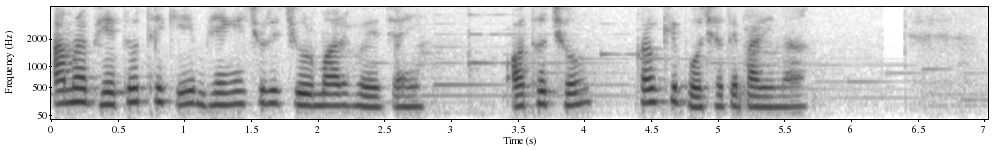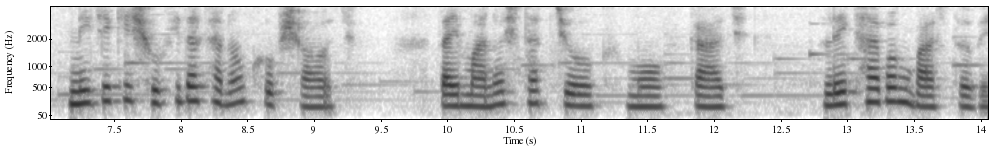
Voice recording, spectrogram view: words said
আমরা ভেতর থেকে ভেঙে চুরে চুরমার হয়ে যাই, অথচ কাউকে বোঝাতে পারি না। নিজেকে সুখী দেখানো খুব সহজ, তাই মানুষ তার চোখ, মুখ, কাজ, লেখা এবং বাস্তবে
